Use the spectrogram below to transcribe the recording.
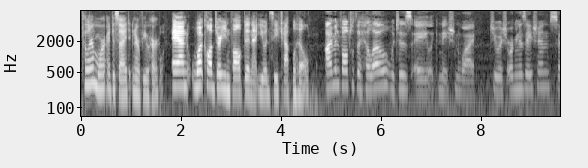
To learn more, I decided to interview her. And what clubs are you involved in at UNC Chapel Hill? I'm involved with the Hillel, which is a like nationwide Jewish organization. So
